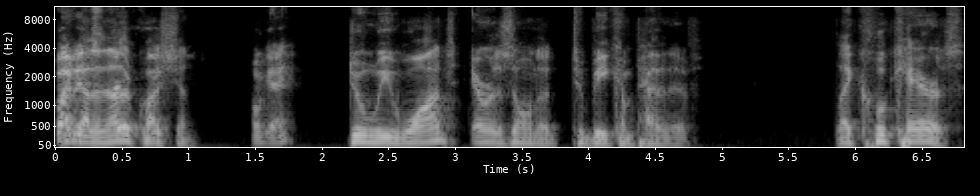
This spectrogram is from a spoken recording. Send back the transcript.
I got another certainly- question. Okay, Do we want Arizona to be competitive? Like, who cares?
